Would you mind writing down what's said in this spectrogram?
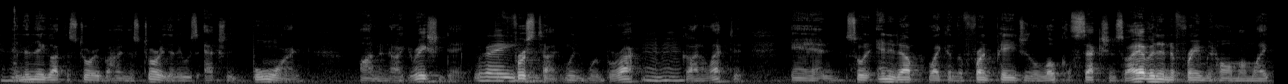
and mm-hmm. then they got the story behind the story that he was actually born on inauguration day, the first time when, when Barack mm-hmm. got elected. And so it ended up like on the front page of the local section. So I have it in a frame at home. I'm like,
